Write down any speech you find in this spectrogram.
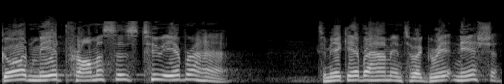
God made promises to Abraham to make Abraham into a great nation,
